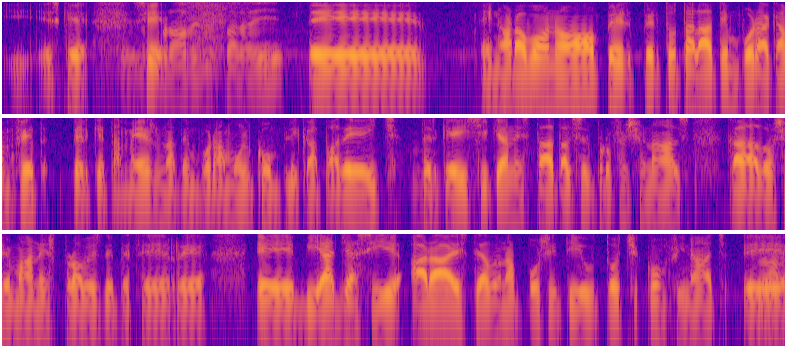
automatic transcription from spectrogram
i és que... Sí, estan ahí? Eh, enhorabona per, per tota la temporada que han fet, perquè també és una temporada molt complicada per ells, mm. perquè ells sí que han estat, al ser professionals, cada dues setmanes proves de PCR, eh, viatge així, ara este ha donat positiu, tots confinats, eh,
